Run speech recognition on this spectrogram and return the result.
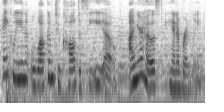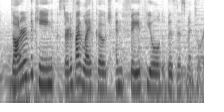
Hey, Queen, welcome to Called to CEO. I'm your host, Hannah Brindley, daughter of the King, certified life coach, and faith fueled business mentor.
